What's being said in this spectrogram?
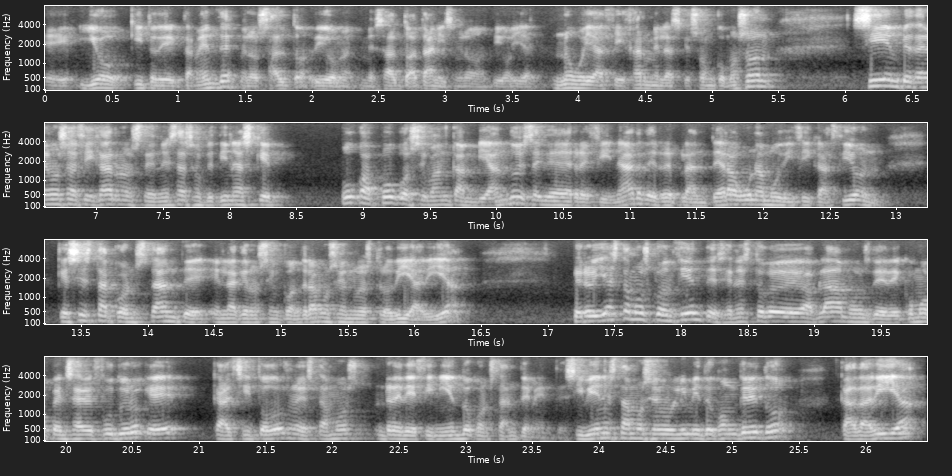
eh, yo quito directamente, me lo salto, digo, me, salto a Tanis, me lo digo ya, no voy a fijarme en las que son como son. Sí empezaremos a fijarnos en estas oficinas que poco a poco se van cambiando, esa idea de refinar, de replantear alguna modificación, que es esta constante en la que nos encontramos en nuestro día a día. Pero ya estamos conscientes en esto que hablábamos de, cómo pensar el futuro que casi todos nos estamos redefiniendo constantemente. Si bien estamos en un límite concreto, cada día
